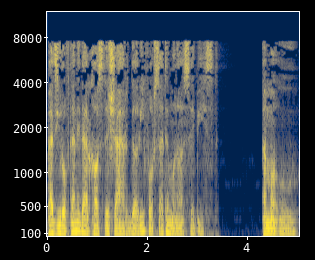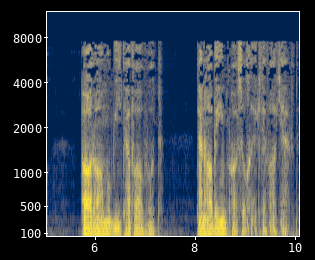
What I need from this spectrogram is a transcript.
پذیرفتن درخواست شهرداری فرصت مناسبی است. اما او آرام و بی تفاوت تنها به این پاسخ اکتفا کرد.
